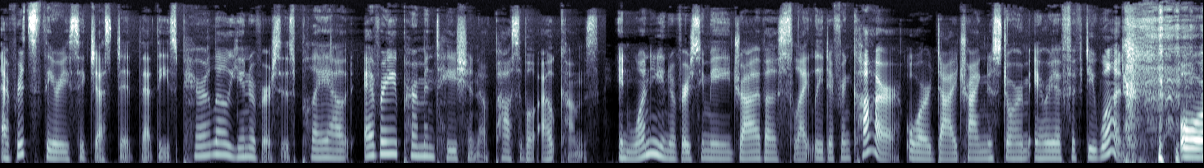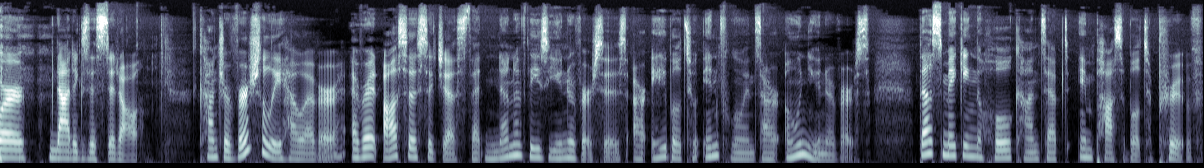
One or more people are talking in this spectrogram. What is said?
Everett's theory suggested that these parallel universes play out every permutation of possible outcomes. In one universe, you may drive a slightly different car, or die trying to storm Area 51, or not exist at all. Controversially, however, Everett also suggests that none of these universes are able to influence our own universe, thus making the whole concept impossible to prove.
